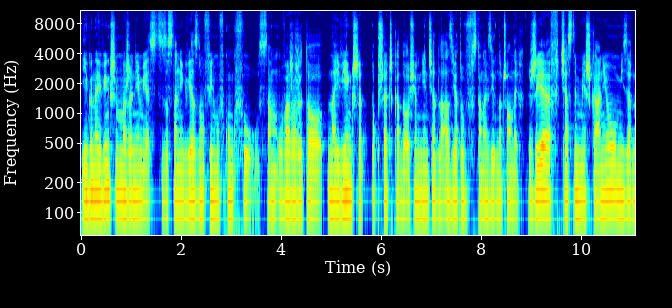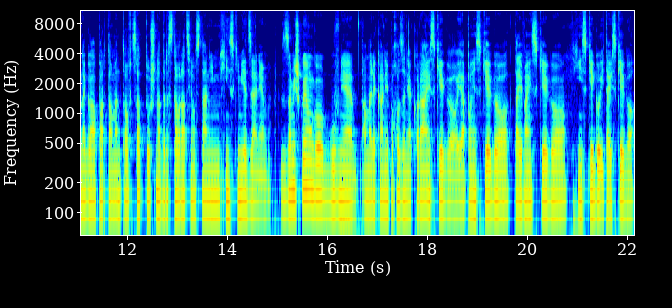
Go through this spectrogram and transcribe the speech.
Jego największym marzeniem jest zostanie gwiazdą filmów kung fu. Sam uważa, że to największa poprzeczka do osiągnięcia dla Azjatów w Stanach Zjednoczonych. Żyje w ciastym mieszkaniu, mizernego apartamentowca tuż nad restauracją z tanim chińskim jedzeniem. Zamieszkują go głównie Amerykanie pochodzenia koreańskiego, japońskiego, tajwańskiego, chińskiego i tajskiego.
